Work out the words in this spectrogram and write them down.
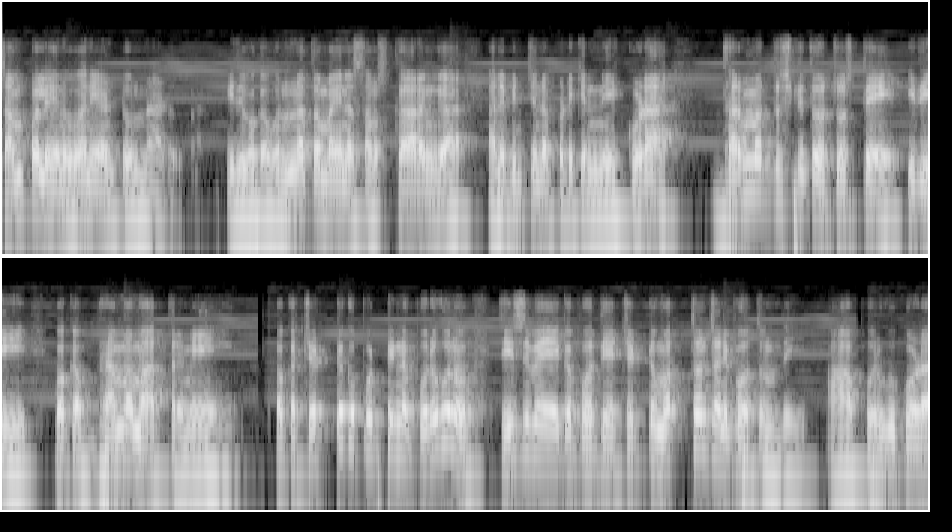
చంపలేను అని అంటున్నాడు. ఇది ఒక ఉన్నతమైన సంస్కారంగా అనిపించినప్పటికీ కూడా ధర్మ దృష్టితో చూస్తే ఇది ఒక భ్రమ మాత్రమే. ఒక చెట్టుకు పుట్టిన పురుగును తీసివేయకపోతే చెట్టు మొత్తం చనిపోతుంది. ఆ పురుగు కూడా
